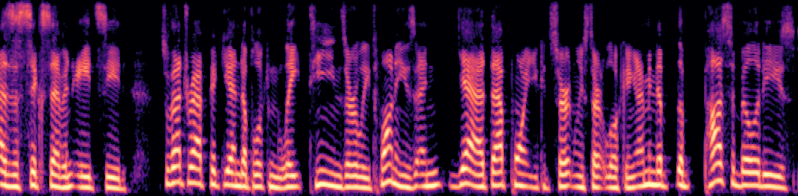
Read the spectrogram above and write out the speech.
as a six, seven, eight seed. So that draft pick, you end up looking late teens, early 20s. And yeah, at that point, you could certainly start looking. I mean, the, the possibilities,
